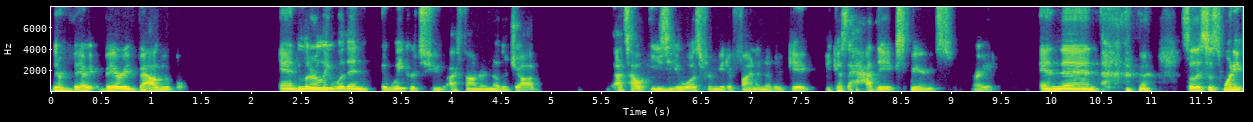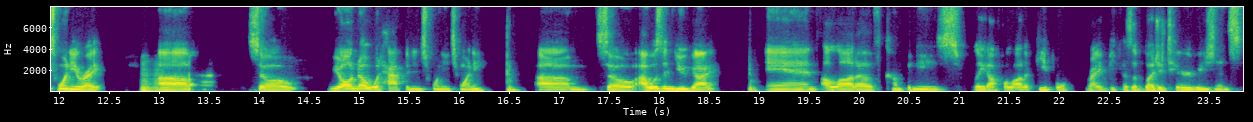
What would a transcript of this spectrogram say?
they're very very valuable. And literally within a week or two, I found another job. That's how easy it was for me to find another gig because I had the experience, right? And then, so this is 2020, right? Mm-hmm. Uh, so we all know what happened in 2020. Um, so I was a new guy and a lot of companies laid off a lot of people, right? Because of budgetary reasons.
